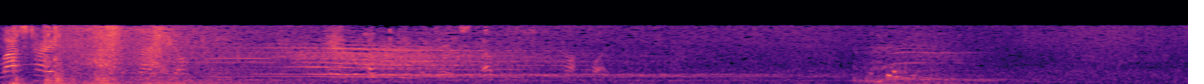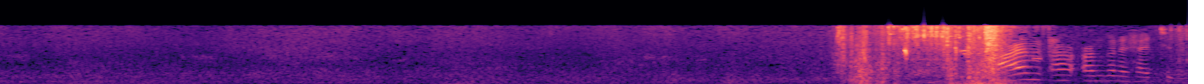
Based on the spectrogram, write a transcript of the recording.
last time some guy jumped me and punked me in the face that was not fun I'm uh, I'm gonna head to one.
